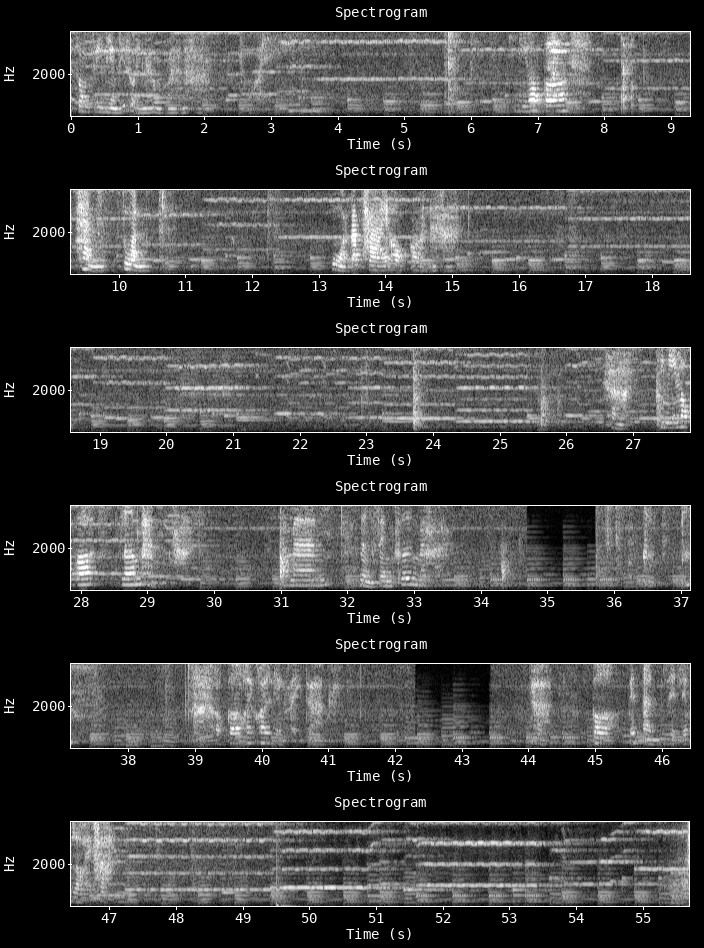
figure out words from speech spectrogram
ทรงสี่เหลี่ยมที่สวยงามออกมานะคะ เราก็หั่นส่วนหัวกับท้ายออกก่อนนะคะ ค่ะ ทีนี้เราก็เริ่มหั่นค่ะ ประมาณหนึ่งเซนครึ่งนะคะ ก็ค่อยๆเรียงใส่จานค่ะ ก็เป็นอันเสร็จเรียบร้อยค่ะ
